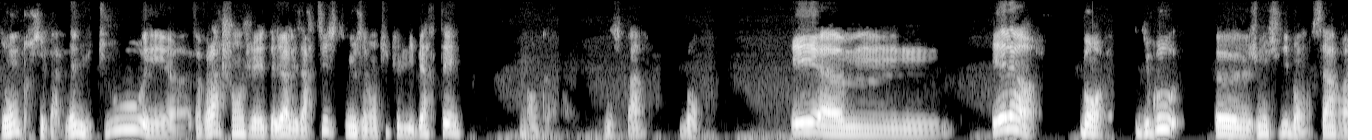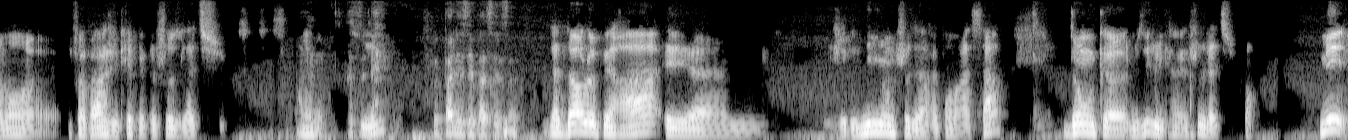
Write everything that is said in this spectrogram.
donc, c'est pas bien du tout et il va falloir changer. D'ailleurs, les artistes, nous avons toutes les libertés encore, n'est-ce pas? Bon. Et, et alors, bon, du coup, euh, je me suis dit, bon, ça vraiment, euh, il va falloir que j'écrive quelque chose là-dessus. Mmh. Je peux pas laisser passer ça. J'adore l'opéra et euh, j'ai des millions de choses à répondre à ça. Donc, euh, je me suis dit, je vais écrire quelque chose là-dessus. Bon. Mais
